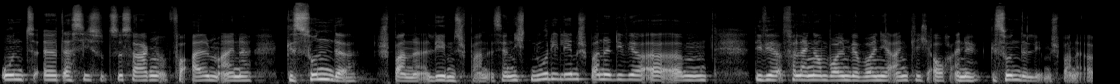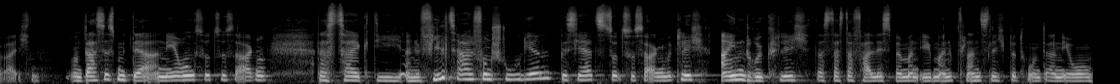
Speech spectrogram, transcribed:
und äh, dass sich sozusagen vor allem eine gesunde Spanne, Lebensspanne ist ja nicht nur die Lebensspanne, die wir, äh, ähm, die wir verlängern wollen, wir wollen ja eigentlich auch eine gesunde Lebensspanne erreichen. Und das ist mit der Ernährung sozusagen, das zeigt die, eine Vielzahl von Studien bis jetzt sozusagen wirklich eindrücklich, dass das der Fall ist, wenn man eben eine pflanzlich betonte Ernährung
